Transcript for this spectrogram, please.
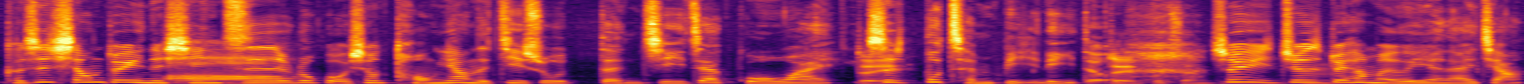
可是相对应的薪资，如果像同样的技术等级，在国外是不成比例的，对，不成。所以就是对他们而言来讲，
